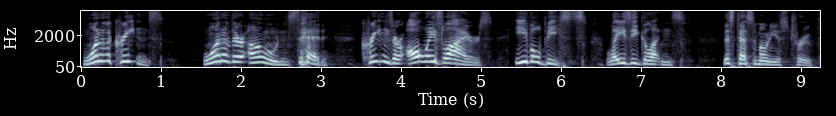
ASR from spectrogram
One of the Cretans, one of their own, said, Cretans are always liars, evil beasts, lazy gluttons. This testimony is true.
